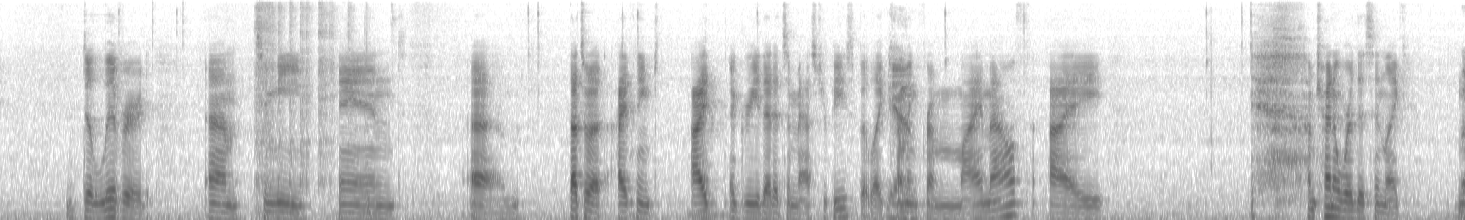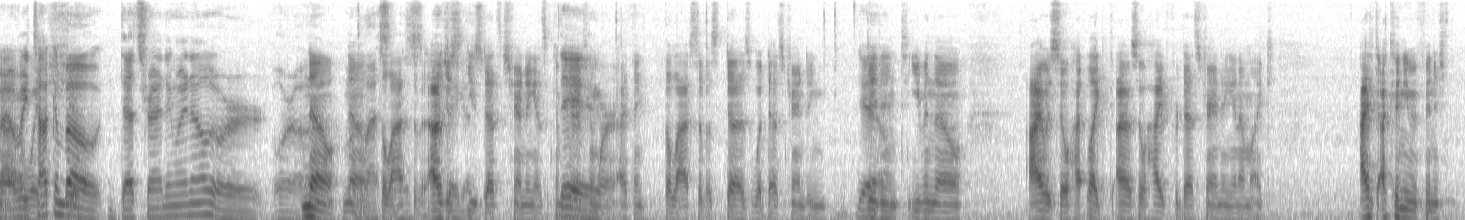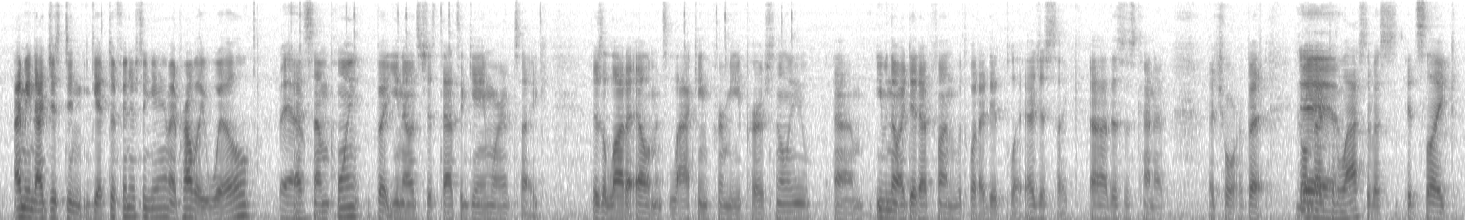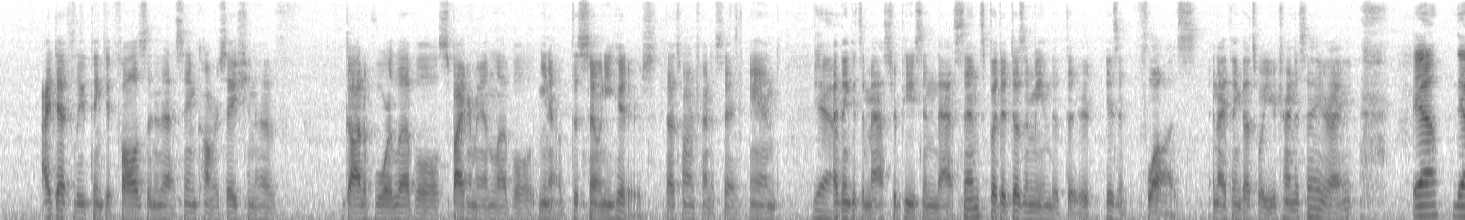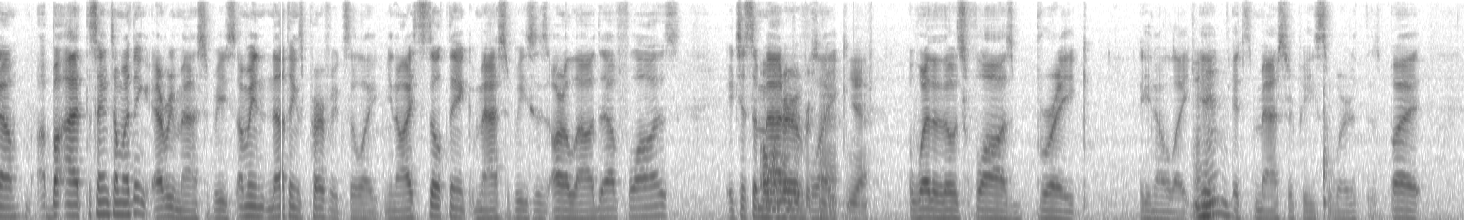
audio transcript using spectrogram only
delivered um, to me, and um, that's what I think. I agree that it's a masterpiece, but like Yeah. coming from my mouth, I I'm trying to word this in like. Not are we talking about Death Stranding right now, or or uh, No, no, The Last, of It. I would Okay, just use. Death Stranding as a Yeah, yeah, comparison yeah. where I think The Last of Us does what Death Stranding Yeah. didn't, even though I was so like I was so hyped for Death Stranding, and I'm like, I, I couldn't even finish. I mean, I just didn't get to finish the game. I probably will at some point, but you know, it's just that's a game where it's like there's a lot of elements lacking for me personally. Um, even though I did have fun with what I did play, I just like uh, this is kind of a chore. But going back to The Last of Us, it's like I definitely think it falls into that same conversation of God of War level, Spider Man level, you know, the Sony hitters. That's what I'm trying to say. And Yeah. I think it's a masterpiece in that sense, but it doesn't mean that there isn't flaws. And I think that's what you're trying to say, right? Yeah, yeah, Uh, but at the same time, I think every masterpiece. I mean, nothing's perfect, so like you know, I still think masterpieces are allowed to have flaws. It's just a Oh, matter of 100%, like yeah. whether those flaws break. You know, like Mhm. it, it's masterpiece worth. But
